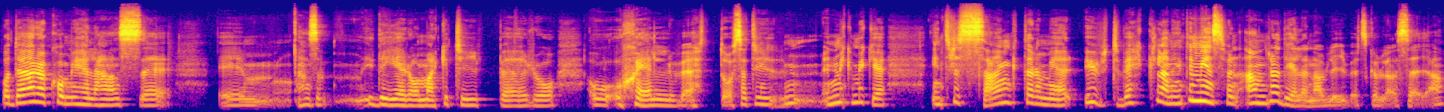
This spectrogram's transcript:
Och där kommer hela hans eh, hans idéer om arketyper och, och, och självet. Och, så det är en mycket, mycket intressantare och mer utvecklande, inte minst för den andra delen av livet skulle jag säga.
